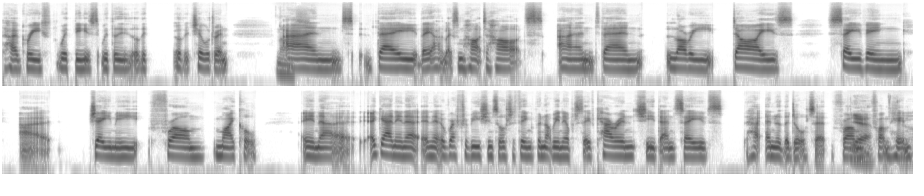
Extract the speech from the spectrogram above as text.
her grief with these, with the other, other children Nice. and they they have like some heart to hearts and then Laurie dies saving uh Jamie from Michael in a again in a in a retribution sort of thing for not being able to save Karen she then saves her, another daughter from Yeah, from him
